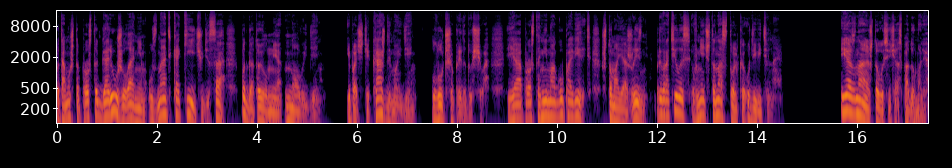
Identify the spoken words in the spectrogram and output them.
потому что просто горю желанием узнать, какие чудеса подготовил мне новый день. И почти каждый мой день лучше предыдущего. Я просто не могу поверить, что моя жизнь превратилась в нечто настолько удивительное. Я знаю, что вы сейчас подумали.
